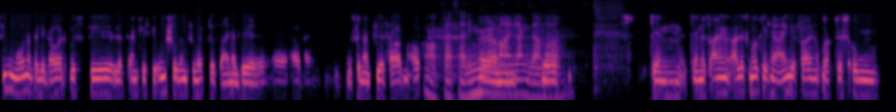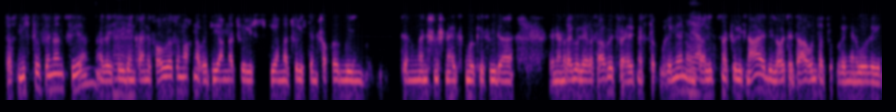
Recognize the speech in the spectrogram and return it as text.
sieben Monate gedauert, bis die letztendlich die Umschulung zum Webdesigner ge, äh, finanziert haben. Auch Oh, krass, ja, die Mühlen Ähm, malen langsam. so. Ja. Denen, denen ist alles Mögliche eingefallen, praktisch, um das nicht zu finanzieren. Also ich will Mhm. denen keine Vorwürfe machen, aber die haben natürlich, die haben natürlich den Job irgendwie den Menschen schnellstmöglich wieder in ein reguläres Arbeitsverhältnis zu bringen. Und Ja. da liegt es natürlich nahe, die Leute da unterzubringen, wo sie,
